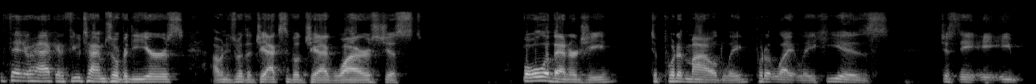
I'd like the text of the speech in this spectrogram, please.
Nathaniel Hackett a few times over the years uh, when he's with the Jacksonville Jaguars, just full of energy, to put it mildly, put it lightly. He is just a, a,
